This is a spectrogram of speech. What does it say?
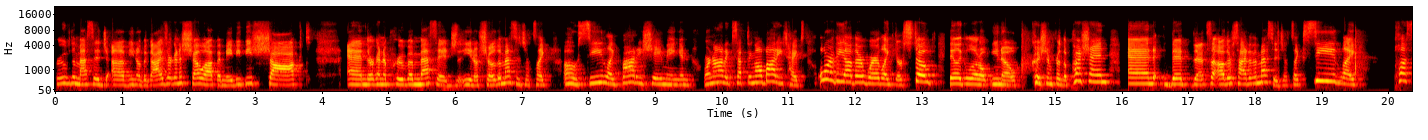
prove the message of, you know, the guys are going to show up and maybe be shocked and they're going to prove a message, you know, show the message that's like, oh, see, like body shaming and we're not accepting all body types. Or the other where like they're stoked, they like a little, you know, cushion for the pushing. And that that's the other side of the message. It's like, see, like, plus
